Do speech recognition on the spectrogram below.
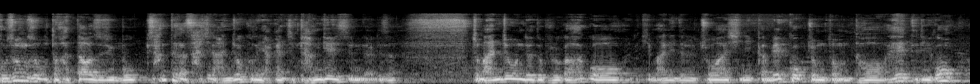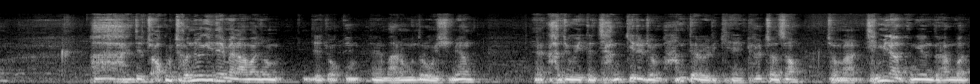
고성서부터 갔다 와서 지금 목 상태가 사실 안 좋거든요. 약간 지금 담겨 있습니다. 그래서 좀 안 좋은데도 불구하고 이렇게 많이들 좋아하시니까 몇 곡 좀 좀 더 해드리고 아 이제 조금 저녁이 되면 아마 좀 이제 조금 예, 많은 분들 오시면 예, 가지고 있던 장기를 좀 마음대로 이렇게 펼쳐서 정말 재미난 공연들 한번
